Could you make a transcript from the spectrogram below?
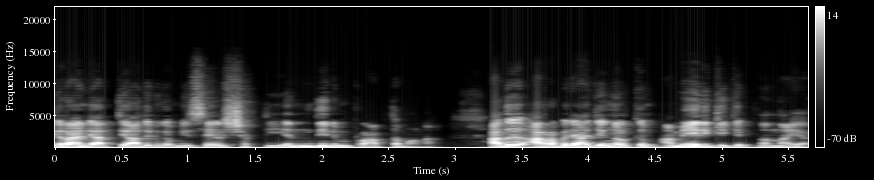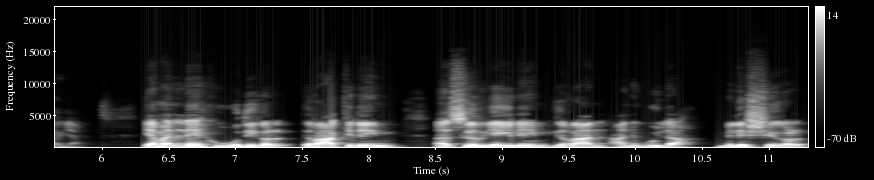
ഇറാന്റെ അത്യാധുനിക മിസൈൽ ശക്തി എന്തിനും പ്രാപ്തമാണ്. അത് അറബ് രാജ്യങ്ങൾക്കും അമേരിക്കയ്ക്കും നന്നായി അറിയാം. യമനിലെ ഹൂതികൾ ഇറാഖിലെയും സിറിയയിലെയും ഇറാൻ അനുകൂല മിലിഷ്യകൾ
